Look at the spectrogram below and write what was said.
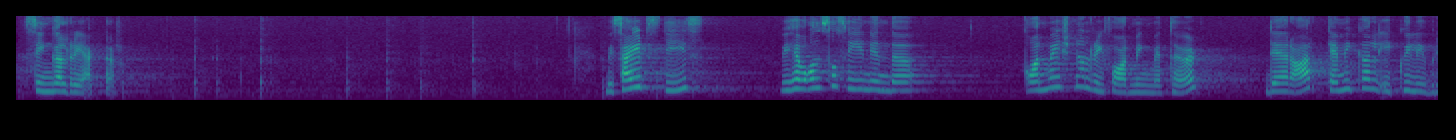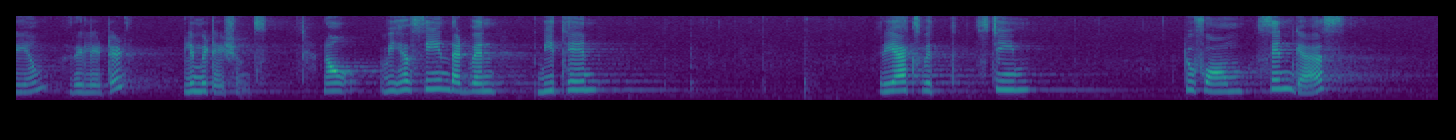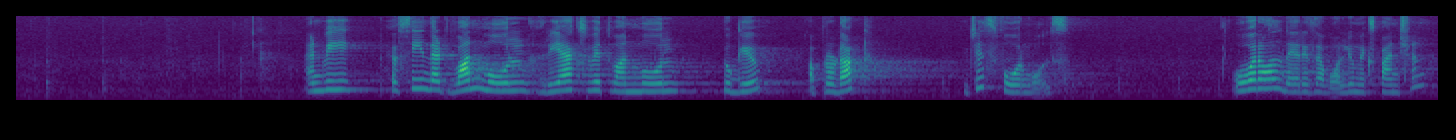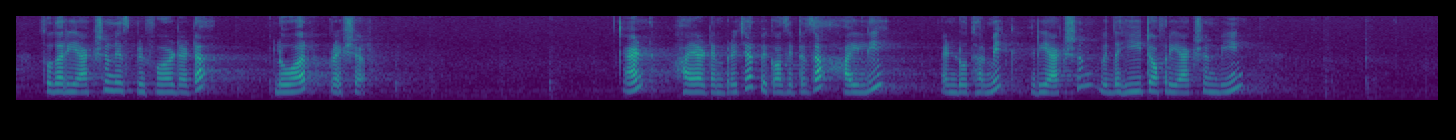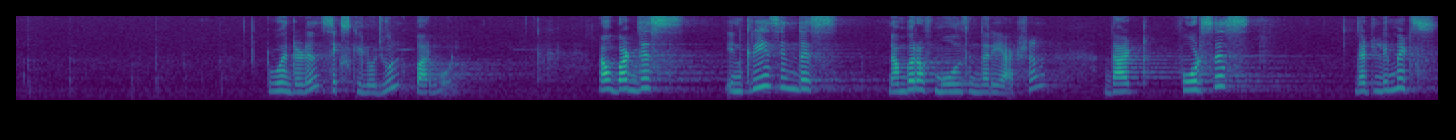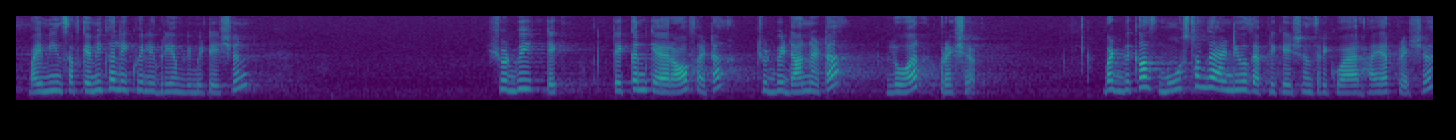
single reactor. Besides these we have also seen in the conventional reforming method there are chemical equilibrium related limitations. Now we have seen that when methane reacts with steam to form syngas and we have seen that 1 mole reacts with 1 mole to give a product which is 4 moles. Overall there is a volume expansion. So, the reaction is preferred at a lower pressure and higher temperature because it is a highly endothermic reaction with the heat of reaction being 206 kilojoule per mole. Now, but this increase in this number of moles in the reaction that forces that limits by means of chemical equilibrium limitation should be take, taken care of at a should be done at a lower pressure. But because most of the end use applications require higher pressure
